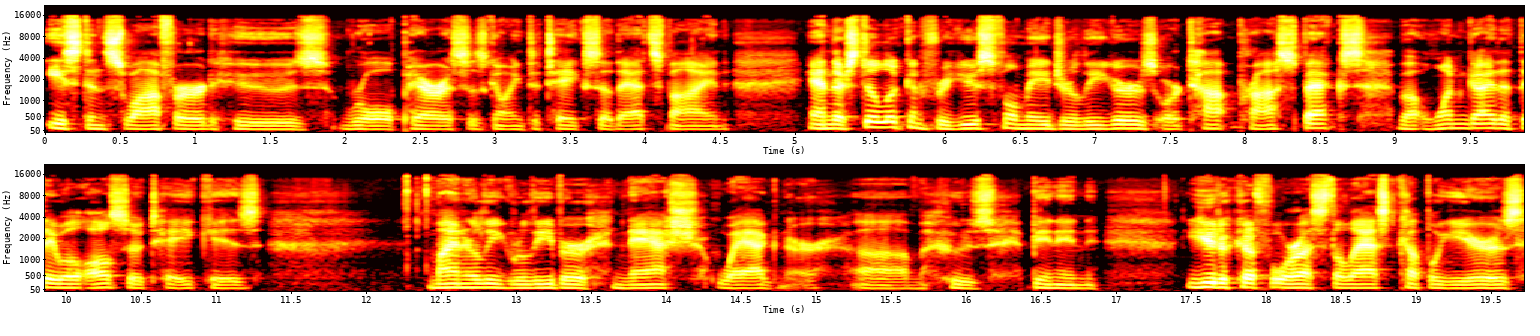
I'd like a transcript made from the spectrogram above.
Easton Swafford, whose role Paris is going to take, so that's fine. And they're still looking for useful major leaguers or top prospects. But one guy that they will also take is minor league reliever Nash Wagner, um, who's been in Utica for us the last couple years,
